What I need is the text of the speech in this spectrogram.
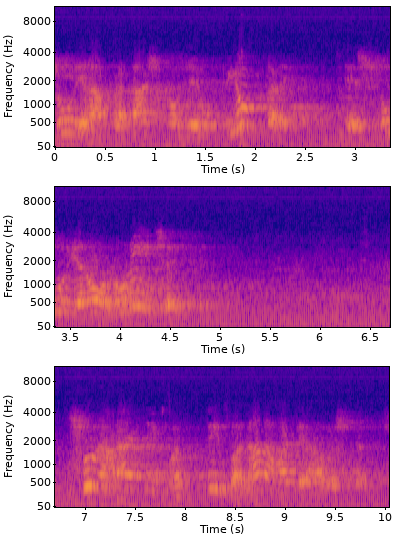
સૂર્યના પ્રકાશનો જે ઉપયોગ કરે એ સૂર્યનો ઋણી છે. સૂર્યનારાયણની ભક્તિ બધાના માટે આવશ્યક છે.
